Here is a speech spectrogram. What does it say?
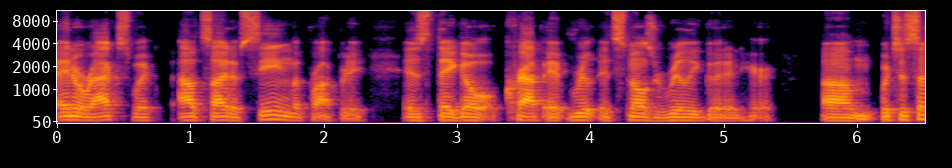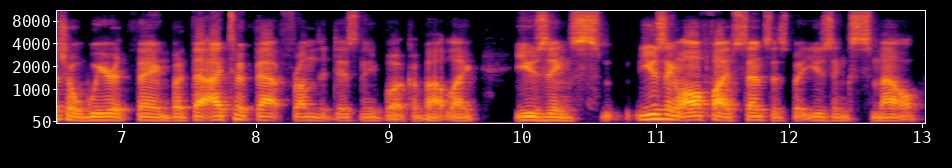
interacts with outside of seeing the property is they go crap it really it smells really good in here. Um which is such a weird thing but that I took that from the Disney book about like using using all five senses but using smell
